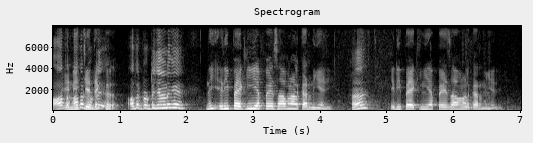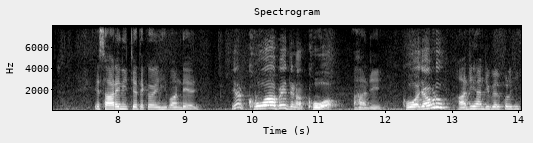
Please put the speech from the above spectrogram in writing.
ਆ ਤਾਂ ਇਹ ਨੀਚੇ ਤੱਕ- ਆ ਤਾਂ ਟੁੱਟ ਜਾਣਗੇ। ਨਹੀਂ ਇਹਦੀ ਪੈਕਿੰਗ ਆਪਾਂ ਇਸ ਹਿਸਾਬ ਨਾਲ ਕਰਨੀ ਹੈ ਜੀ। ਹੈਂ? ਇਹਦੀ ਪੈਕਿੰਗ ਆਪਾਂ ਇਸ ਹਿਸਾਬ ਨਾਲ ਕਰਨੀ ਹੈ ਜੀ। ਇਹ ਸਾਰੇ ਨੀਚੇ ਤੱਕ ਇਹੀ ਭਾਂਡੇ ਆ ਜੀ। ਯਾਰ ਖੋਆ ਭੇਜਣਾ ਖੋਆ। ਹਾਂਜੀ। ਖੋਆ ਜਾਵੜੂ? ਹਾਂਜੀ ਹਾਂਜੀ ਬਿਲਕੁਲ ਜੀ।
